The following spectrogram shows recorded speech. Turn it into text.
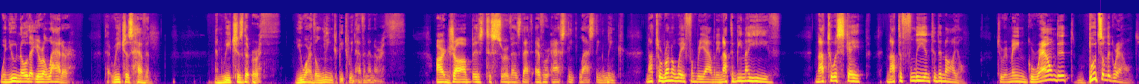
when you know that you're a ladder that reaches heaven and reaches the earth, you are the link between heaven and earth. Our job is to serve as that everlasting lasting link, not to run away from reality, not to be naive, not to escape, not to flee into denial, to remain grounded, boots on the ground,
